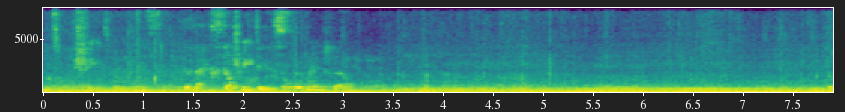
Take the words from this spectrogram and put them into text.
That's what. The next stop Cheese is the windmill. The,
